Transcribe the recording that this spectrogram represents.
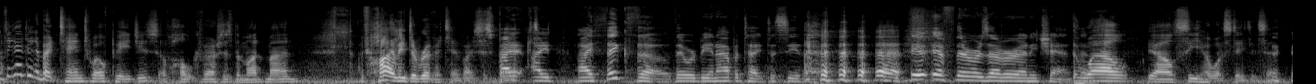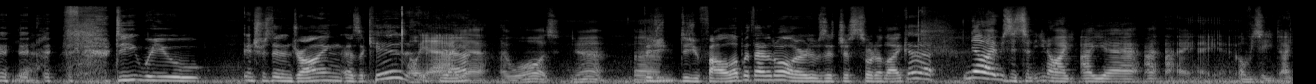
I think I did about 10, 12 pages of Hulk versus the Mudman. Highly derivative, I suspect. I I I think though there would be an appetite to see that if, if there was ever any chance. well, yeah, I'll see how what state it's in. Yeah. Do you were you interested in drawing as a kid? Oh yeah, yeah, I was. Yeah. Did you Um, did you follow up with that at all, or was it just sort of like, uh, No, it was just you know I I, uh, I, I I obviously I,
